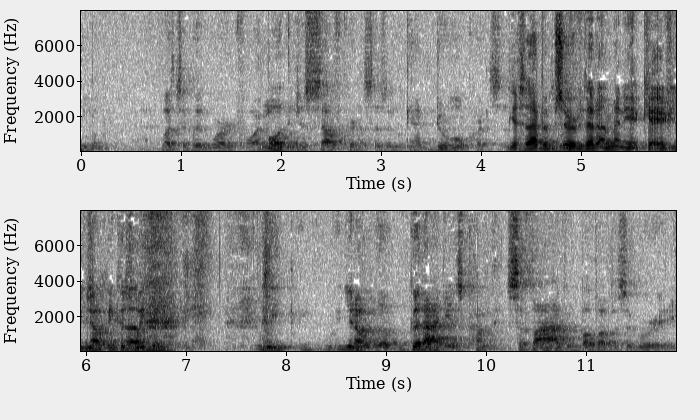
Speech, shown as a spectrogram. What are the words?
m- what's a good word for it? More than just self-criticism, we can have dual criticism. Yes, I've observed that on many occasions. No, because we Uh, can. We, you know, the good ideas come survive when both of us agree.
